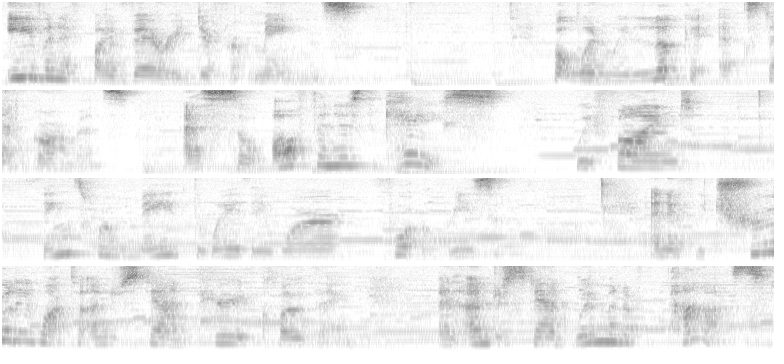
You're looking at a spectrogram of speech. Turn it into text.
even if by very different means. But when we look at extant garments, as so often is the case, we find things were made the way they were for a reason. And if we truly want to understand period clothing and understand women of the past,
